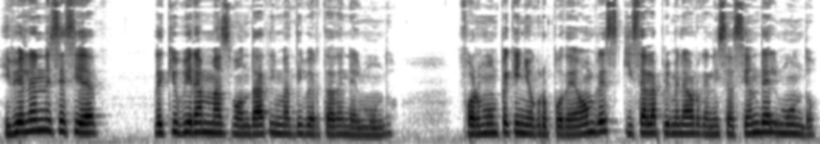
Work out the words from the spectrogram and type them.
y vio la necesidad de que hubiera más bondad y más libertad en el mundo. Formó un pequeño grupo de hombres, quizá la primera organización del mundo.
